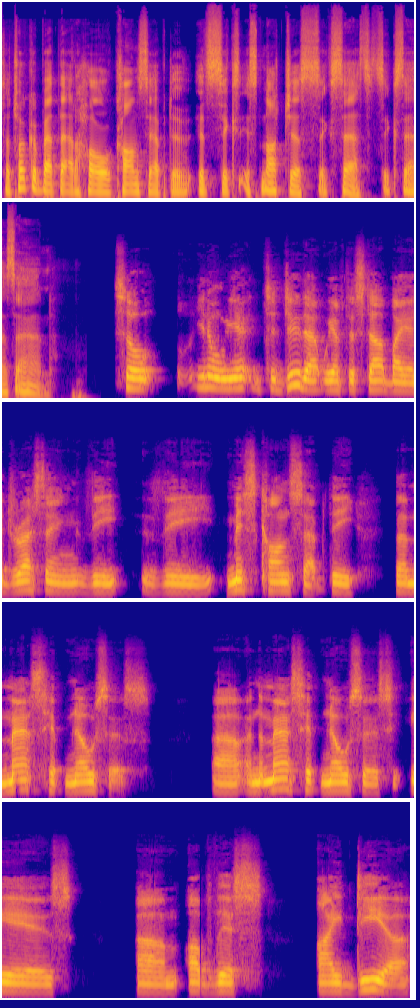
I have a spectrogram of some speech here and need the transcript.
so talk about that whole concept of it's it's not just success, it's success and. So you know, we, to do that, we have to start by addressing the the misconcept, the the mass hypnosis, uh, and the mass hypnosis is um, of this idea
